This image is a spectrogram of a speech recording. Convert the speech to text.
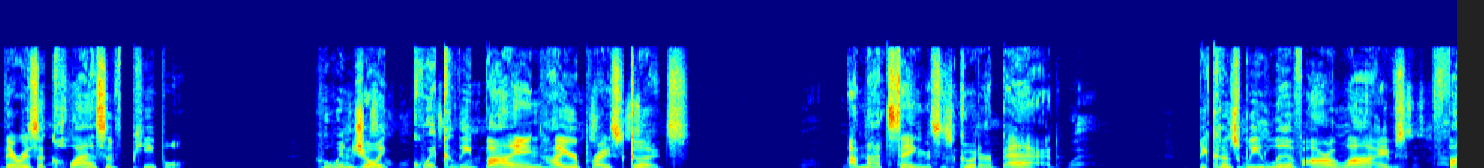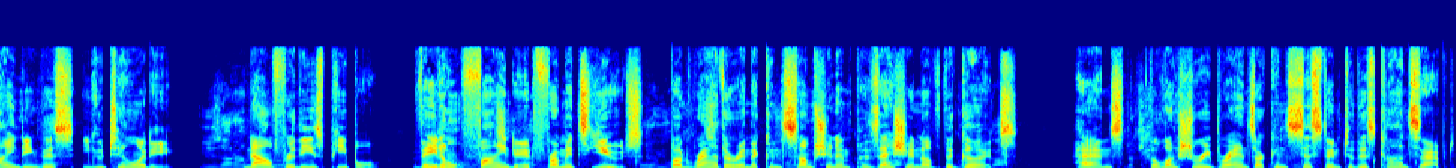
there is a class of people who enjoy quickly buying higher priced goods. I'm not saying this is good or bad, because we live our lives finding this utility. Now, for these people, they don't find it from its use, but rather in the consumption and possession of the goods. Hence, the luxury brands are consistent to this concept.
